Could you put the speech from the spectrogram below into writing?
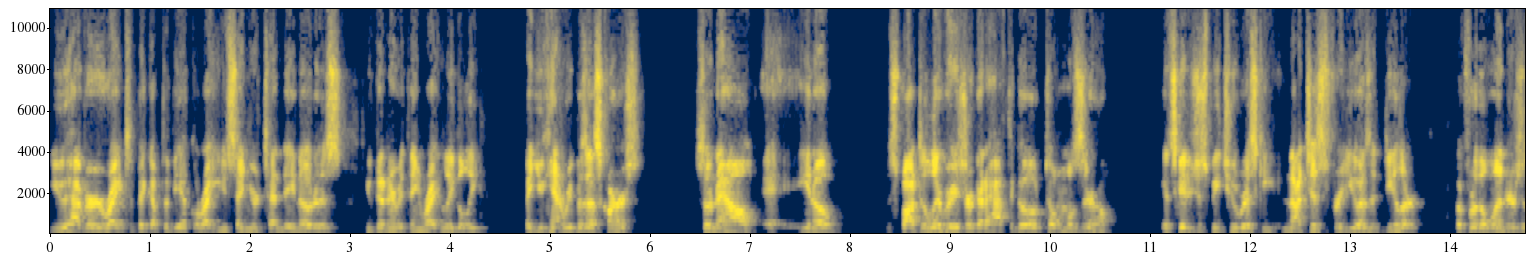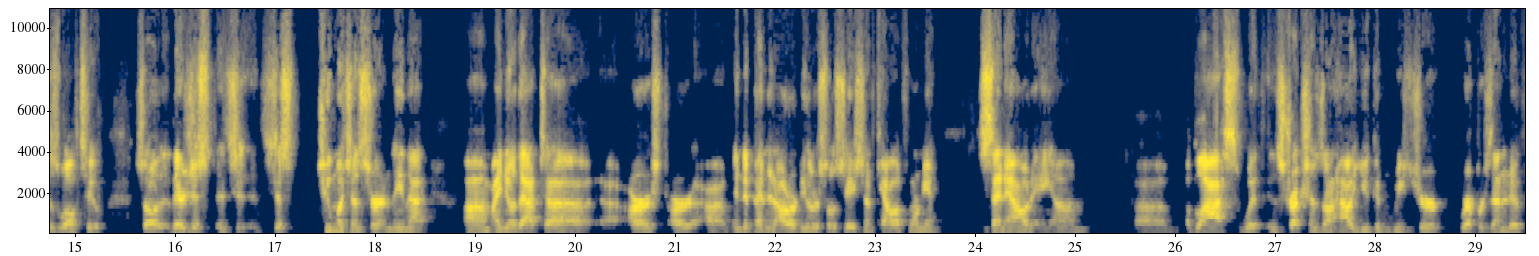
You have every right to pick up the vehicle, right? You send your 10 day notice. You've done everything right legally, but you can't repossess cars. So now, eh, you know, spot deliveries are going to have to go to almost zero. It's going to just be too risky, not just for you as a dealer, but for the lenders as well too. So there's just it's just, it's just too much uncertainty in that. Um, I know that uh, our our uh, Independent Auto Dealer Association of California sent out a um, uh, a blast with instructions on how you can reach your representative.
